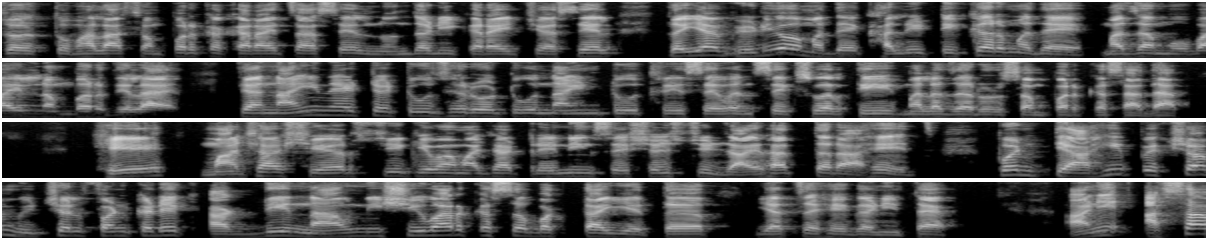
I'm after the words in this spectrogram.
जर तुम्हाला संपर्क करायचा असेल नोंदणी करायची असेल तर या व्हिडिओमध्ये खाली टिकरमध्ये माझा मोबाईल नंबर दिलाय. त्या nine eight two zero two nine two three seven six वरती मला जरूर संपर्क साधा. हे माझ्या शेअर्सची किंवा माझ्या ट्रेनिंग सेशन्सची जाहिरात तर आहेच पण त्याही पेक्षा म्युच्युअल फंडकडे अगदी नावनिशिवार कसं बघता येतं याचं हे गणित आहे. आणि असा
